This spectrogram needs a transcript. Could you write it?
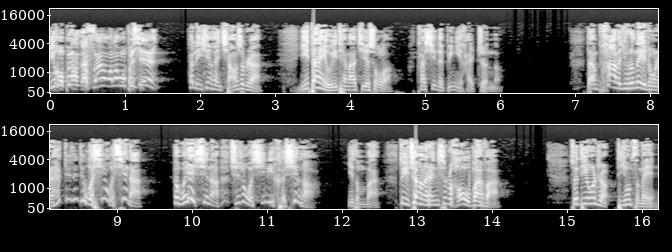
以后不要再烦我了，我不信。”他理性很强，是不是？一旦有一天他接受了，他信的比你还真呢。但怕的就是那种人，对对对，我信，我信呢，那我也信呢。其实我心里可信了，你怎么办？对这样的人，你是不是毫无办法？所以弟兄姊弟兄姊妹，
